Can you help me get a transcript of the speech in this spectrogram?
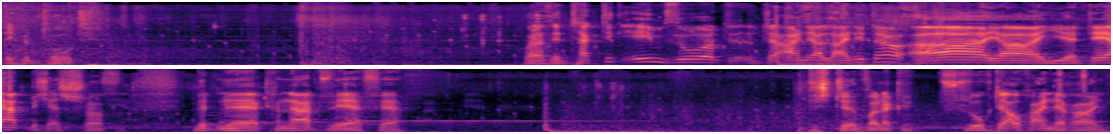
ich bin tot. War das eine Taktik eben so? Der eine alleine da? Ah, ja, hier, der hat mich erschossen. Mit einer Granatwerfer. Bestimmt, weil da flog da auch eine rein.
